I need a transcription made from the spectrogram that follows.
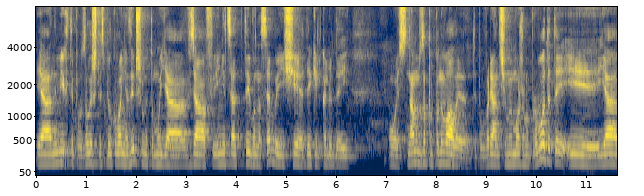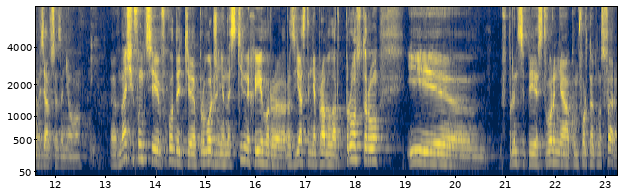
я не міг типу залишити спілкування з іншими, тому я взяв ініціативу на себе і ще декілька людей. Ось нам запропонували типу варіант, що ми можемо проводити, і я взявся за нього. Е, В наші функції входить е, проводження настільних ігор, е, роз'яснення правил арт-простору і, в принципі, створення комфортної атмосфери.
